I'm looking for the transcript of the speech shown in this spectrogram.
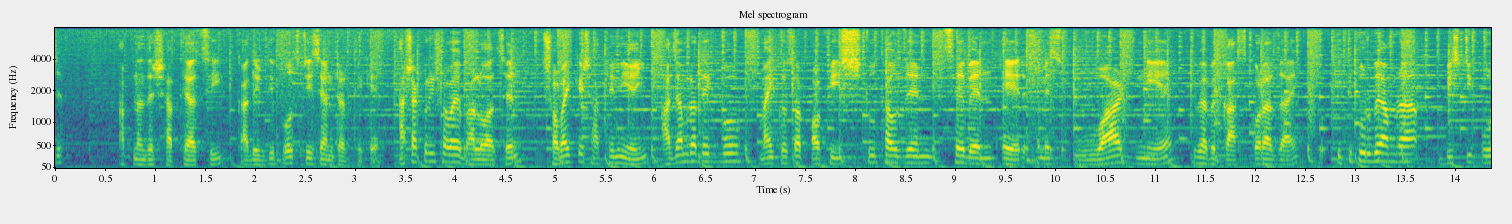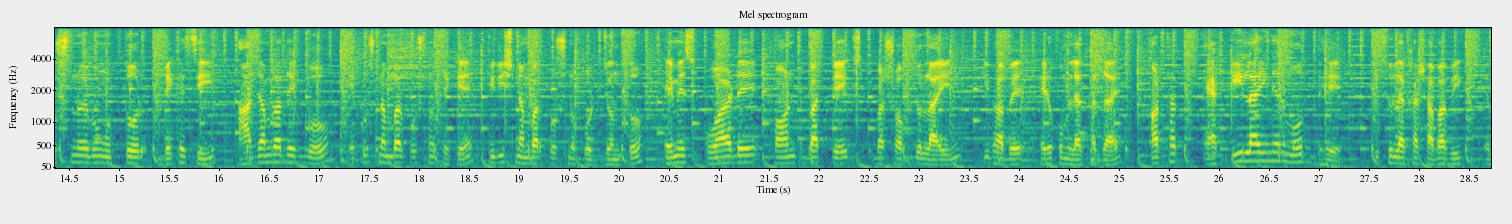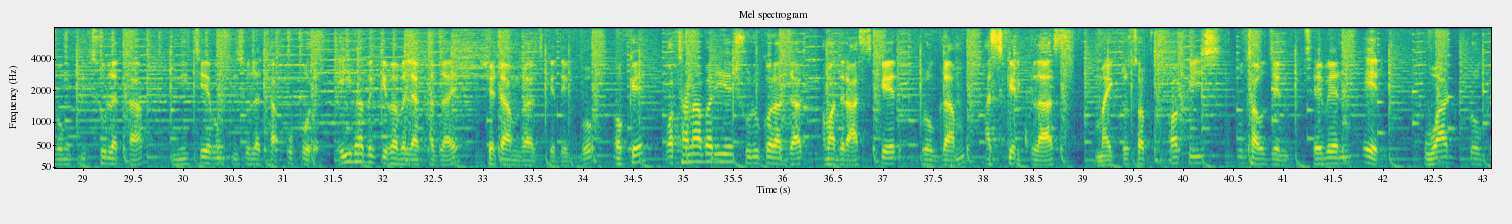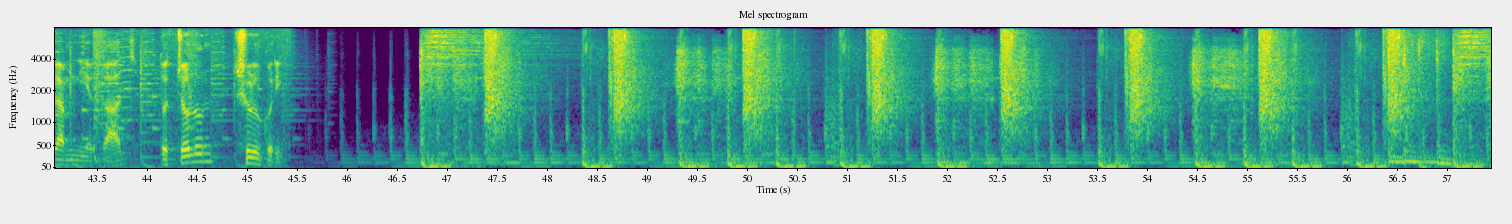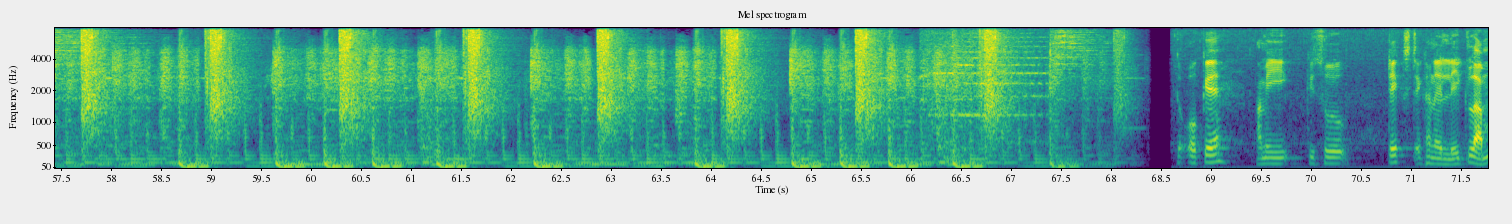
আপনাদের সাথে আছি কাদিরদি পোস্টি সেন্টার থেকে। আশা করি সবাই ভালো আছেন। সবাইকে সাথে নিয়েই আজ আমরা দেখব Microsoft office two thousand seven এর এমএস ওয়ার্ড নিয়ে কীভাবে কাজ করা যায়। ইতিপূর্বে আমরা বিশটি প্রশ্ন এবং উত্তর দেখেছি। আজ আমরা দেখব একুশ নম্বর প্রশ্ন থেকে তিরিশ নম্বর প্রশ্ন পর্যন্ত এমএস ওয়ার্ডে ফন্ট বা টেক্সট বা শব্দ লাইন কীভাবে এরকম লেখা যায়। অর্থাৎ একই লাইনের মধ্যে কিছু লেখা স্বাভাবিক এবং কিছু লেখা নিচে এবং কিছু লেখা উপরে। এইভাবে কীভাবে লেখা যায় সেটা আমরা আজকে দেখব। ওকে, কথা না বাড়িয়ে শুরু করা যাক আমাদের আজকের প্রোগ্রাম। আজকের class Microsoft office two thousand seven এর ওয়ার্ড প্রোগ্রাম নিয়ে কাজ। তো চলুন শুরু করি। ওকে আমি কিছু টেক্সট এখানে লিখলাম।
